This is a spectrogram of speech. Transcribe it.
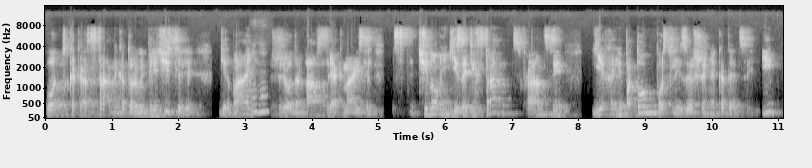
Вот как раз страны, которые вы перечислили, Германия, угу. Шредер, Австрия, Кнайсель, чиновники из этих стран, с Франции, ехали потом, после завершения каденции, и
